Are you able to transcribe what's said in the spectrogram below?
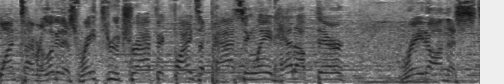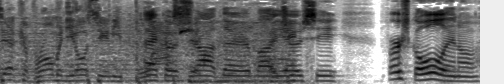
One-timer. Look at this. Right through traffic, finds a passing lane, head up there. Right on the stick of Roman Josi, and he Echo shot there by Josi. First goal in a.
